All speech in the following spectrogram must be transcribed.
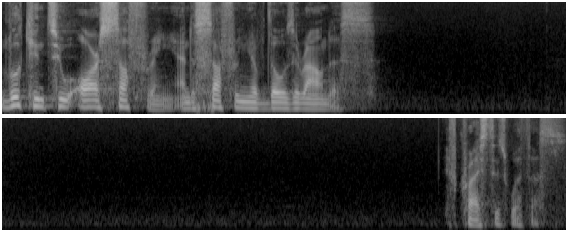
look into our suffering and the suffering of those around us? If Christ is with us.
